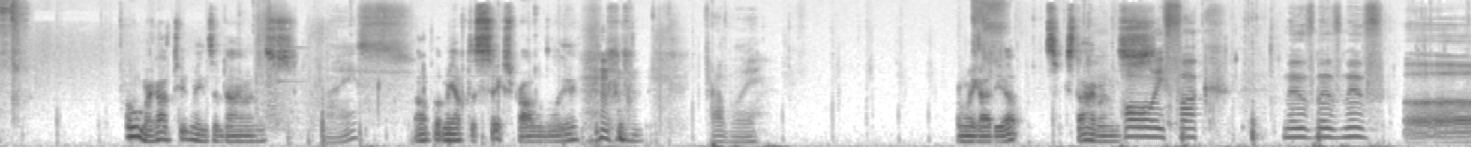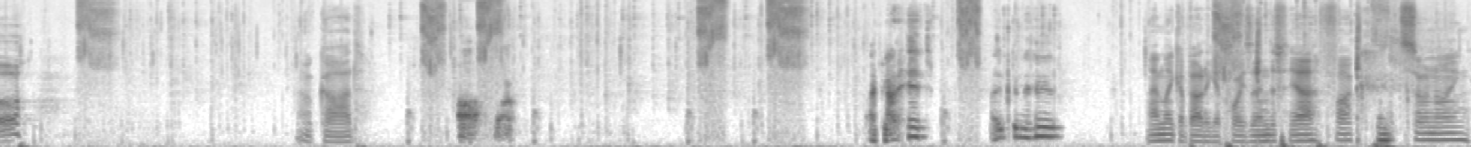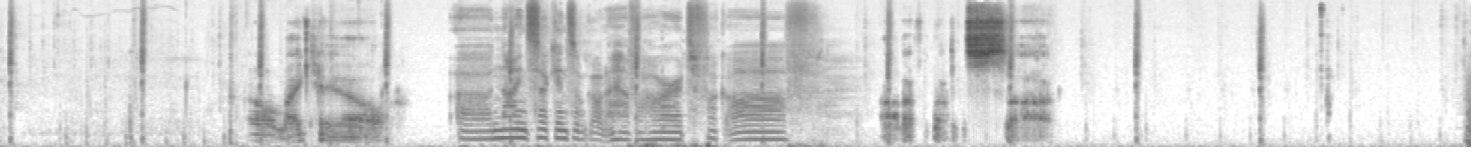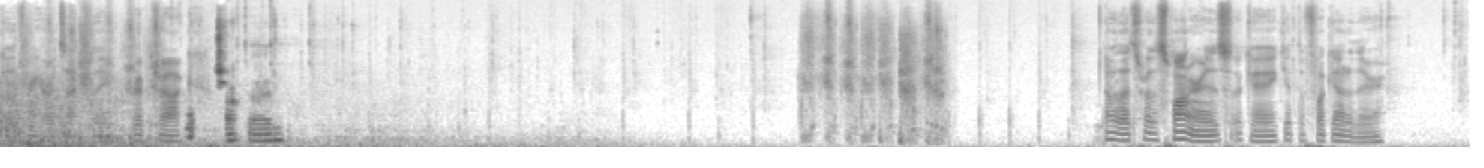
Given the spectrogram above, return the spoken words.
Oh my god, two mains of diamonds. Nice. That'll put me up to six probably. Probably. Oh my god, yep. Six diamonds. Holy fuck. Move, move, move. Oh. Oh god. Oh fuck. I got hit. I've been hit. I'm like about to get poisoned. Yeah, fuck. It's so annoying. Oh my kale. Uh, nine seconds, I'm going to half a heart. Fuck off. Oh, that fucking suck. Hearts actually. Rip. Chuck oh, died. Oh, that's where the spawner is. Okay, get the fuck out of there.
